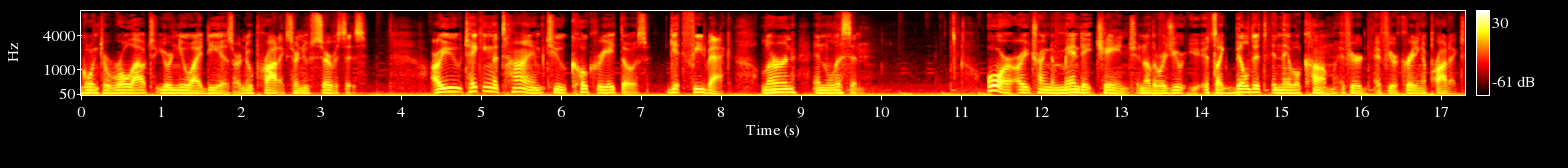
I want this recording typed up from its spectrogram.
going to roll out your new ideas or new products or new services. Are you taking the time to co create those, get feedback, learn, and listen? Or are you trying to mandate change? In other words you it's like build it and they will come if you're if you're creating a product.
